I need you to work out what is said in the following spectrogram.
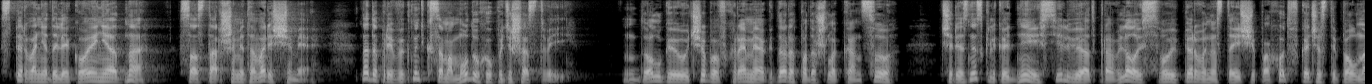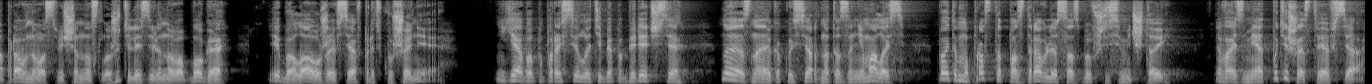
«Сперва недалеко и не одна, со старшими товарищами. Надо привыкнуть к самому духу путешествий. Долгая учеба в храме Агдара подошла к концу. Через несколько дней Сильвия отправлялась в свой первый настоящий поход в качестве полноправного священнослужителя Зеленого Бога и была уже вся в предвкушении. «Я бы попросила тебя поберечься, но я знаю, как усердно ты занималась, поэтому просто поздравлю со сбывшейся мечтой. Возьми от путешествия всё.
